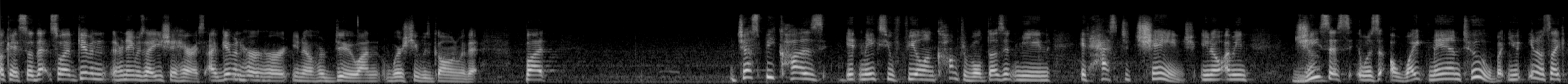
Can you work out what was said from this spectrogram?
okay, so that so I've given her name is Aisha Harris. I've given her mm-hmm. her you know her due on where she was going with it, but just because it makes you feel uncomfortable doesn't mean it has to change. You know, I mean, yeah. Jesus was a white man too, but you, you know, it's like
